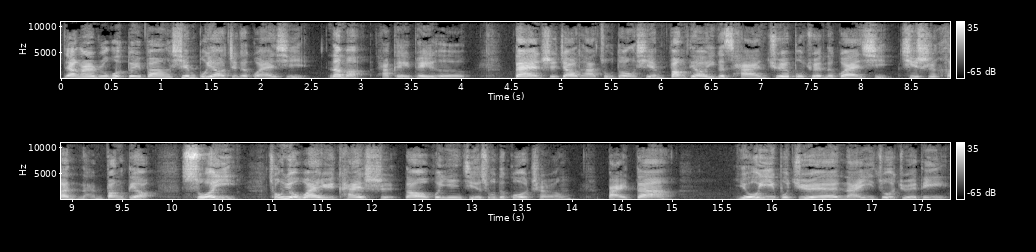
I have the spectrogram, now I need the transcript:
然而，如果对方先不要这个关系，那么他可以配合；但是叫他主动先放掉一个残缺不全的关系，其实很难放掉。所以，从有外遇开始到婚姻结束的过程，摆荡、犹疑不决、难以做决定。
